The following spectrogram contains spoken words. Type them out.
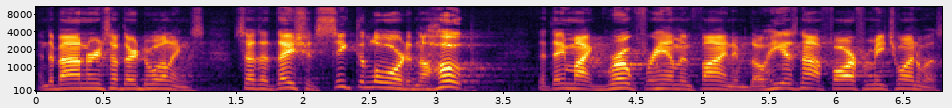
and the boundaries of their dwellings, so that they should seek the Lord in the hope that they might grope for him and find him, though he is not far from each one of us.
